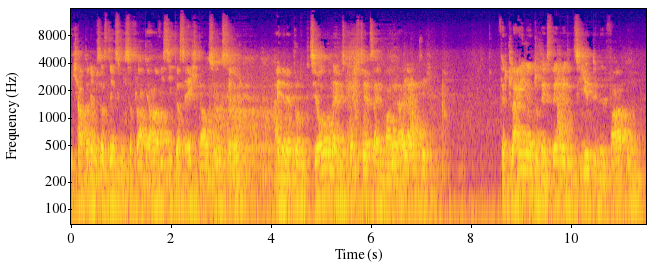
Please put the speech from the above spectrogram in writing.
ich habe dann immer so das Ding, dass ich mich so frage, ja, wie sieht das echt aus? So ist ja nur eine Reproduktion eines Kunstwerks, eine Malerei eigentlich, verkleinert und extrem reduziert in den Farben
